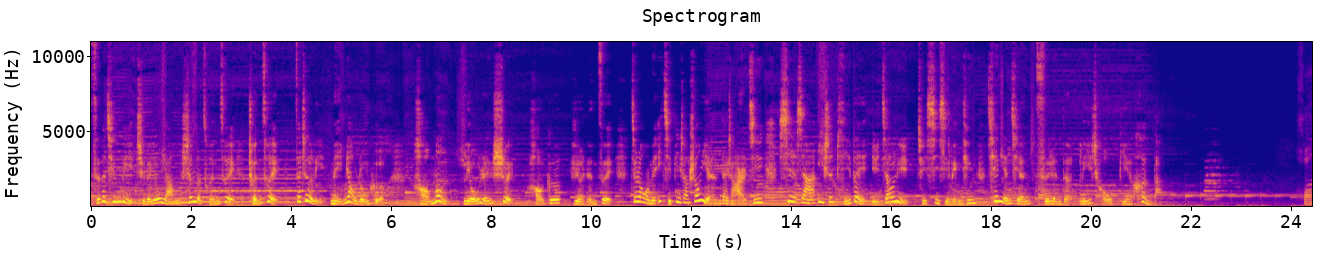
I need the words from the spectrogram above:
词的清丽，曲的悠扬，声的纯粹，纯粹在这里美妙融合。好梦留人睡，好歌惹人醉。就让我们一起闭上双眼，戴上耳机，卸下一身疲惫与焦虑，去细细聆听千年前词人的离愁别恨吧。化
